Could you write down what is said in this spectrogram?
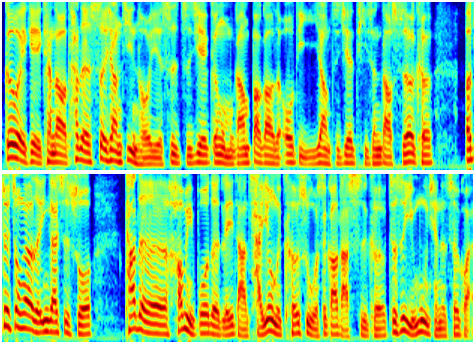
各位可以看到，它的摄像镜头也是直接跟我们刚刚报告的欧迪一样，直接提升到十二颗。而最重要的应该是说，它的毫米波的雷达采用的颗数，我是高达四颗。这是以目前的车款，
